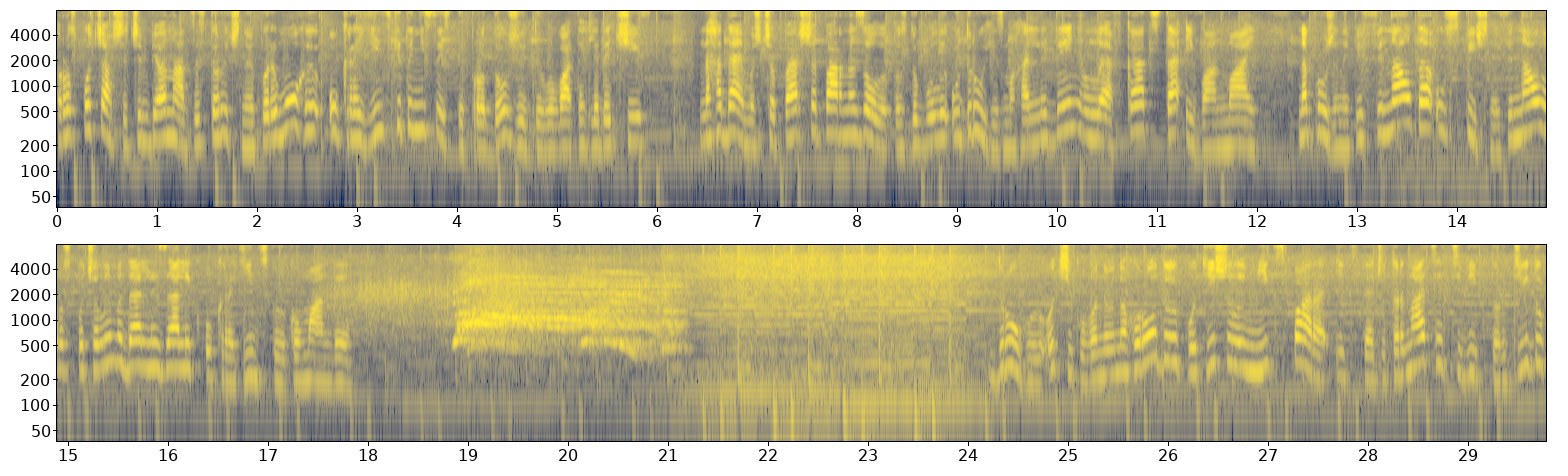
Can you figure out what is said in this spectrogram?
Розпочавши чемпіонат з історичної перемоги, українські тенісисти продовжують дивувати глядачів. Нагадаємо, що перше парне золото здобули у другий змагальний день Лев Кац та Іван Май. Напружений півфінал та успішний фінал розпочали медальний залік української команди. Другою очікуваною нагородою потішили мікс пара XT14 Віктор Дідух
